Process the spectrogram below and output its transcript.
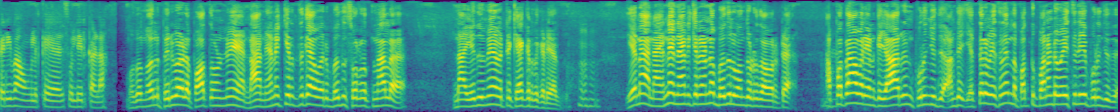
பெரியவா உங்களுக்கு சொல்லியிருக்காளா? முதல் முதல்ல பெரியவாளை பார்த்தோன்னே நான் நினைக்கிறதுக்கு அவர் பதில் சொல்கிறதுனால நான் எதுவுமே அவர்கிட்ட கேட்கறது கிடையாது. ஏன்னா நான் என்ன நினைக்கிறேன்னா பதில் வந்துடுது அவர்கிட்ட. அப்போ தான் அவர் எனக்கு யாருன்னு புரிஞ்சுது. அந்த எத்தனை வயசுல இந்த பத்து பன்னெண்டு வயசுலேயே புரிஞ்சுது.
